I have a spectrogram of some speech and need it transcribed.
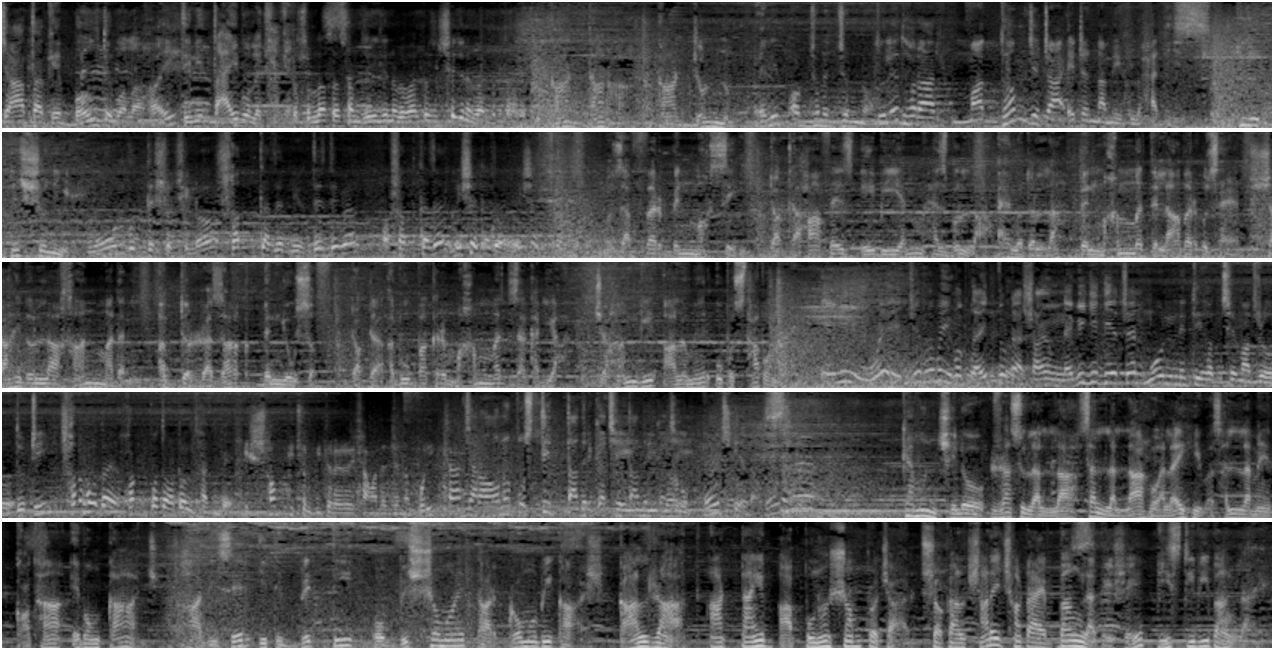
যা তাকে বলতে বলা হয় তিনি তাই বলে থাকেন। রসুল্লাহাম যেই জন্য ব্যবহার করেছেন সেই জন্য ব্যবহার করতে হবে। কার দ্বারা কার জন্য? এলিম অর্জনের জন্য। তুলে ধরার মাধ্যম যেটা এটার নামই হলো হাদিস। কি উদ্দেশ্য নিয়ে? মূল উদ্দেশ্য ছিল সৎ কাজের নির্দেশ দিবে অসৎ কাজের নিষেধ করবে। Muzaffar bin Mohsin doctor Hafez A B M Hasbullah Ahmadullah bin Mohammad lover Hussain Shahidullah Khan Madani Abdur Razzak bin Yusuf doctor Abu Bakr Mohammad Zakaria Jahangir আলমের উপস্থাপনায়। যেভাবেই হোক দায়িত্বটা স্বয়ং নেভিজি দিয়েছেন। মূল নীতি হচ্ছে মাত্র দুটি। সর্বদাই হক অটল থাকবে। এই সব কিছুর ভিতরে রয়েছে আমাদের জন্য পরীক্ষা। যারা অনুপস্থিত তাদের কাছে এই পৌঁছে দাও। কেমন ছিল রাসুল আল্লাহ সাল্লাহ আলাইহি ওয়াসাল্লামের কথা এবং কাজ? হাদিসের ইতিবৃত্তি ও বিশ্বময় তার ক্রমবিকাশ। কাল রাত আটটায় বা পুনঃ সম্প্রচার সকাল সাড়ে ছটায় বাংলাদেশে পিস টিভি বাংলায়।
